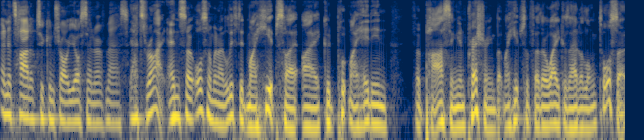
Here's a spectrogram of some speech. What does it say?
And it's harder to control your center of mass. That's right. And so also when I lifted my hips, I, I could put my head in for passing and pressuring, but my hips were further away because I had a long torso.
